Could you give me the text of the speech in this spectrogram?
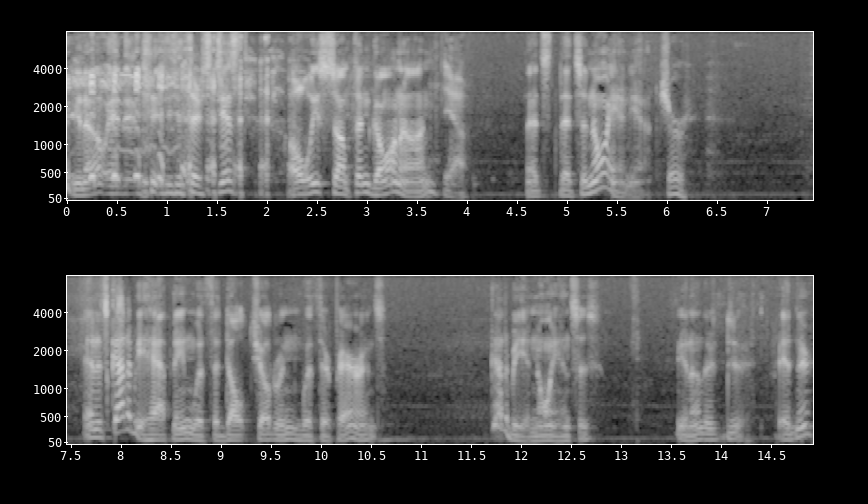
You know, it, it- there's just always something going on Yeah, that's that's annoying you. sure. And it's got to be happening with adult children with their parents. Got to be annoyances. You know, there's isn't there?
